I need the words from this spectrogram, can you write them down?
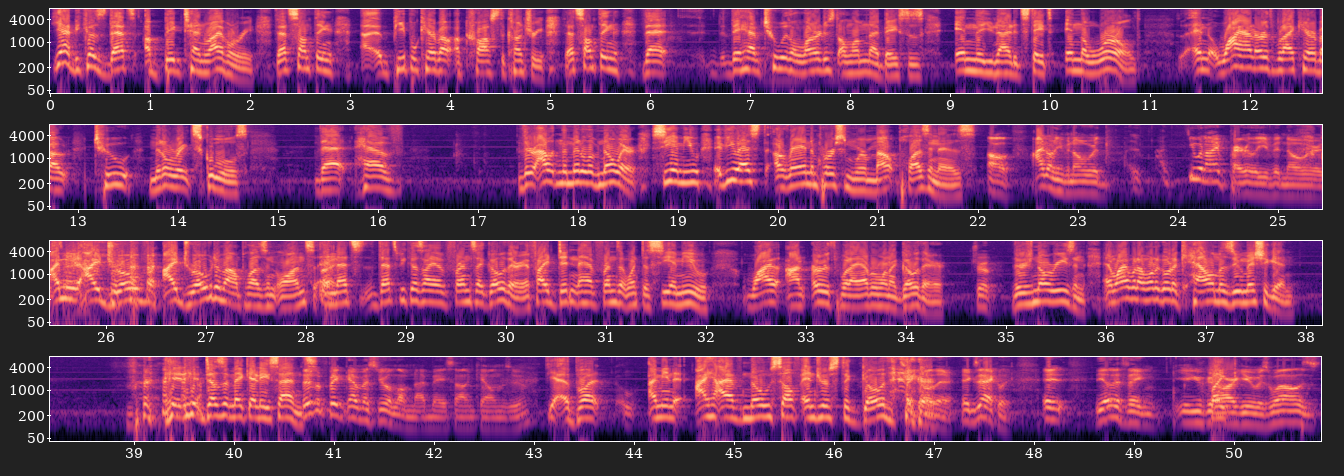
Yeah, because that's a Big Ten rivalry. That's something uh, people care about across the country. That's something that they have two of the largest alumni bases in the United States, in the world. And why on earth would I care about two middle rate schools that have. They're out in the middle of nowhere. CMU, if you asked a random person where Mount Pleasant is, Oh, I don't even know where. You and I barely even know where. It's I mean, at. I drove I drove to Mount Pleasant once, Right. and that's that's because I have friends that go there. If I didn't have friends that went to CMU, why on earth would I ever want to go there? True. There's no reason. And why would I want to go to Kalamazoo, Michigan? it, it doesn't make any sense. There's a big MSU alumni base out in Kalamazoo. yeah, but I mean, I, I have no self interest to go there. To Go there. Exactly. It, the other thing you could Like- argue as well is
